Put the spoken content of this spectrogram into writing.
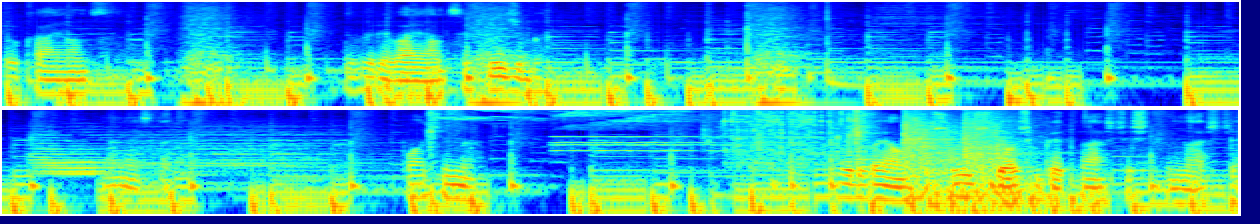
Szukając wyrywających liczb. No niestety. Płacimy. Wyrywające 38, 15, 17,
